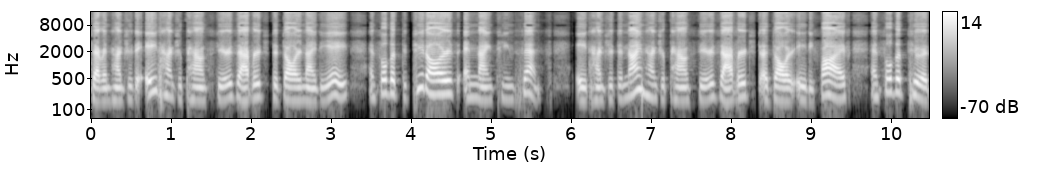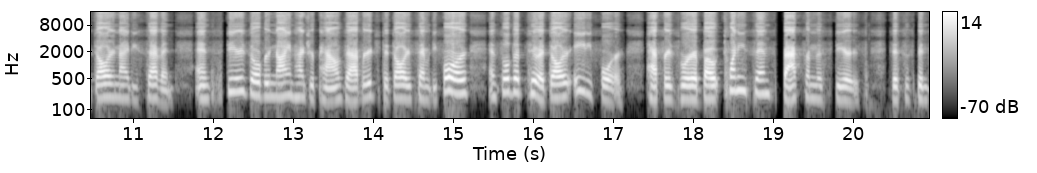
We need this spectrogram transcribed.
700 to 800 pound steers averaged $1.98 and sold up to $2.19. 800 to 900 pound steers averaged $1.85 and sold up to $1.97. And steers over 900 pounds averaged $1.74 and sold up to $1.84. Heifers were about 20 cents back from the steers. This has been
